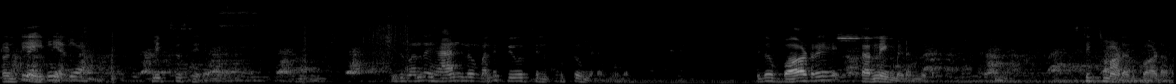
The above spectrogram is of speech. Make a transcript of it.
ಟ್ವೆಂಟಿ ಏಯ್ಟಿ ಅಂತ. ಮಿಕ್ಸ್ ಸೀರೆ ಮೇಡಮ್ ಇದು ಬಂದು ಹ್ಯಾಂಡ್ಲೂಮಲ್ಲಿ ಪ್ಯೂರ್ ಸಿಲ್ಕ್ ಕುಟ್ಟು ಮೇಡಮ್ ಇದು. ಇದು ಬಾರ್ಡ್ರಿ ಟರ್ನಿಂಗ್ ಮೇಡಮ್ ಇದು. ಸ್ಟಿಚ್ ಮಾಡೋದು ಬಾರ್ಡರ್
